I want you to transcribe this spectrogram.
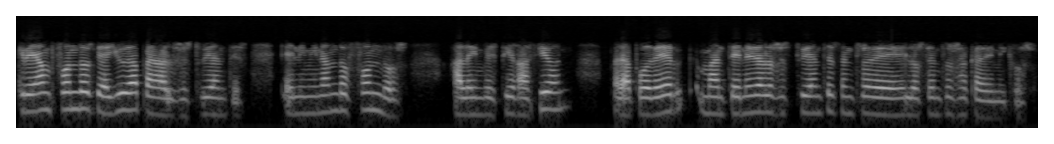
crean fondos de ayuda para los estudiantes, eliminando fondos a la investigación para poder mantener a los estudiantes dentro de los centros académicos.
